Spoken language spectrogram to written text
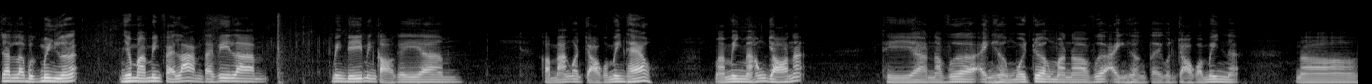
Rất là bực mình luôn á. Nhưng mà mình phải làm tại vì là mình đi mình có cái uh, có mang con chó của mình theo. Mà mình mà không dọn á thì ờ, nó vừa ảnh hưởng môi trường mà nó vừa ảnh hưởng tới con chó của mình nữa nó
